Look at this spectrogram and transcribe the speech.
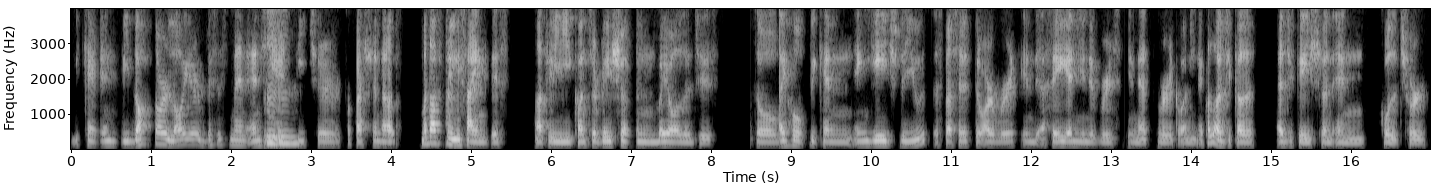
we can be doctor, lawyer, businessman, engineer, Mm-mm. teacher, professionals, but not really scientists, not really conservation biologists. So I hope we can engage the youth, especially through our work in the ASEAN University Network on ecological education and culture.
